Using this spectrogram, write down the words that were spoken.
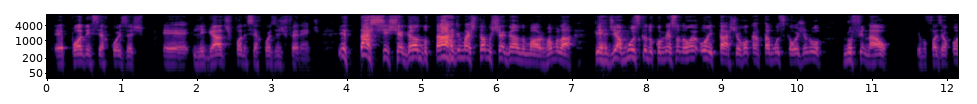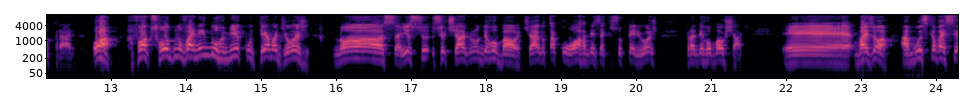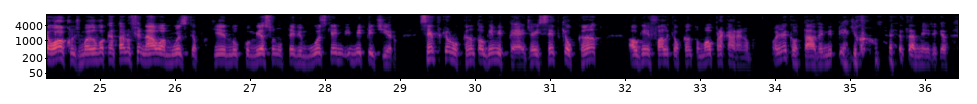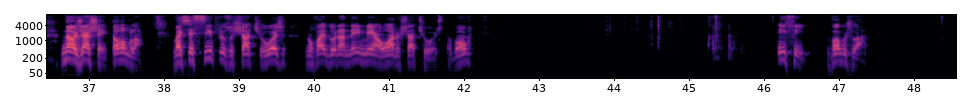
é, podem ser coisas é, ligadas, podem ser coisas diferentes. E tá chegando tarde, mas estamos chegando, Mauro. Vamos lá. Perdi a música do começo do Oi, eu vou cantar música hoje no, no final. Eu vou fazer ao contrário. Ó, Fox Hold não vai nem dormir com o tema de hoje. Nossa, isso se o Thiago não derrubar. O Thiago está com ordens aqui superiores para derrubar o chat. É... Mas, ó, a música vai ser óculos, mas eu vou cantar no final a música, porque no começo não teve música e me pediram. Sempre que eu não canto, alguém me pede. Aí sempre que eu canto, alguém fala que eu canto mal pra caramba. Onde é que eu estava? Me perdi completamente. Não, já achei. Então vamos lá. Vai ser simples o chat hoje. Não vai durar nem meia hora o chat hoje, tá bom? Enfim, vamos lá.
